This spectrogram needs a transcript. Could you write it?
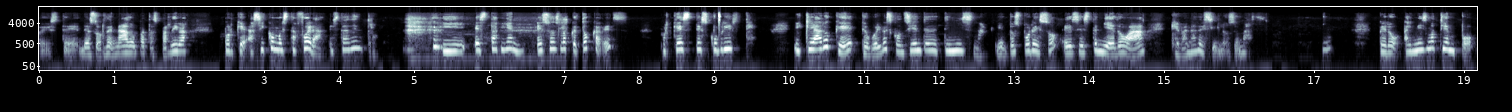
este, desordenado, patas para arriba, porque así como está fuera, está dentro. Y está bien, eso es lo que toca, ¿ves? Porque es descubrirte. Y claro que te vuelves consciente de ti misma. Y entonces por eso es este miedo a qué van a decir los demás. Pero al mismo tiempo,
